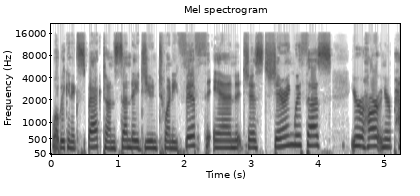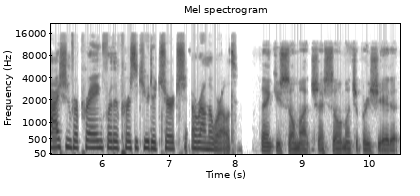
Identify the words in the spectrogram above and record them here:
what we can expect on Sunday, June 25th, and just sharing with us your heart and your passion for praying for the persecuted church around the world. Thank you so much. I so much appreciate it.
